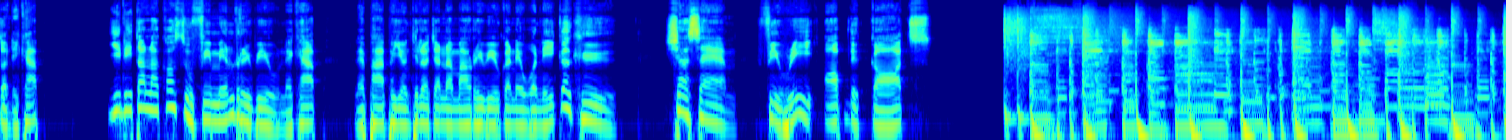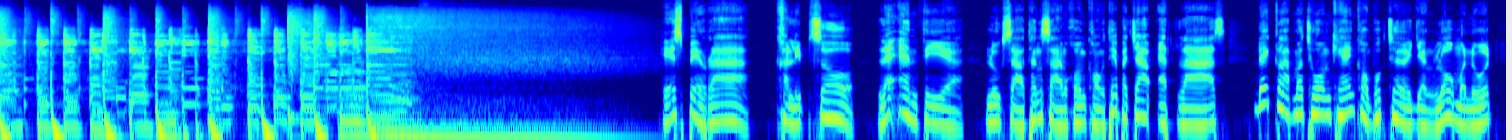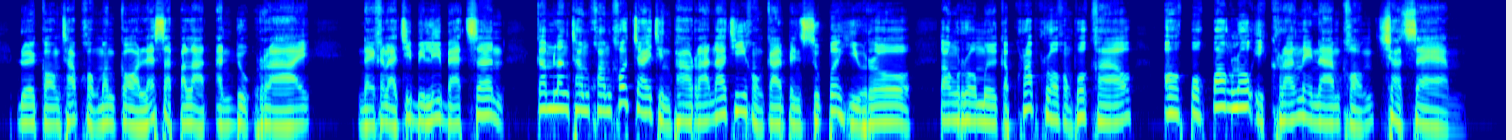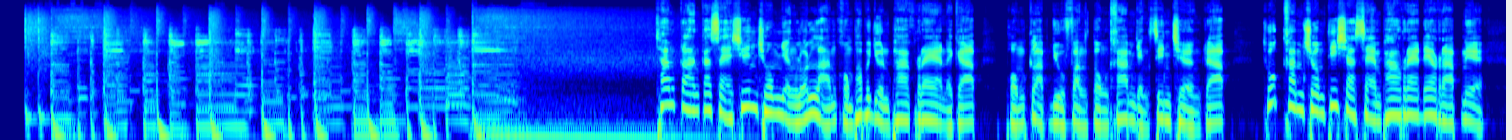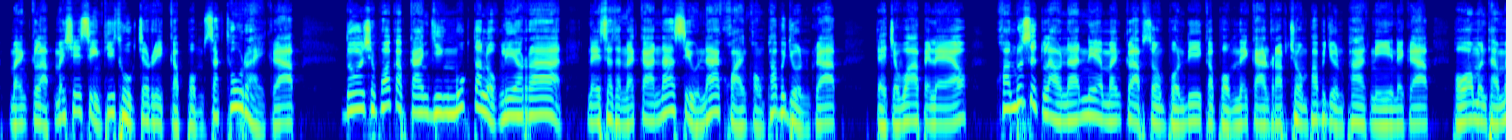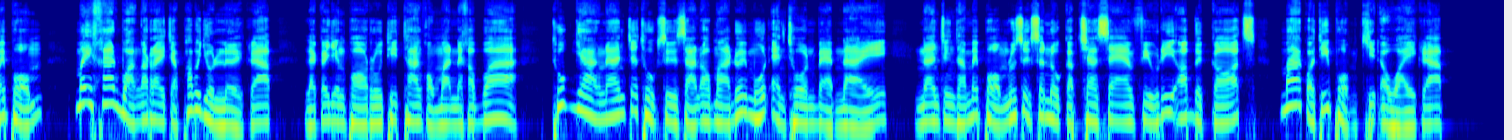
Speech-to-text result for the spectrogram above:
สวัสดีครับ ยินดีต้อนรับเข้าสู่ฟิเมนรีวิวนะครับ และภาพยนตร์ที่เราจะนำมารีวิวกันในวันนี้ก็คือ Shazam Fury of the Gods เฮสเปราคาลิปโซ และแอนเธีย ลูกสาวทั้ง 3 คนของเทพเจ้าแอตลาส ได้กลับมาทวงแค้นของพวกเธออย่างโลกมนุษย์โดยกองทัพของมังกรและสัตว์ประหลาดอันดุร้าย ในขณะที่บิลลี่แบตสันกำลังทำความเข้าใจถึงภาระหน้าที่ของการเป็นซูเปอร์ฮีโร่ต้องรวมมือกับครอบครัวของพวกเขา ออกปกป้องโลกอีกครั้งในนามของชาแซมท่ามกลางกระแสชื่นชมอย่างล้นหลามของภาพยนตร์ภาคแรกนะครับ ผมกลับอยู่ฝั่งตรงข้ามอย่างสิ้นเชิงครับ ทุกคำชมที่ชาแซมภาคแรกได้รับเนี่ยมันกลับไม่ใช่สิ่งที่ถูกจริตกับผมสักเท่าไหร่ครับ โดยเฉพาะกับการยิงมุกตลกเลียราดในสถานการณ์หน้าสิวหน้าขวานของภาพยนตร์ครับ แต่จะว่าไปแล้ว ความรู้สึกเหล่านั้นเนี่ยมันกลับส่งผลดีกับผมในการรับชมภาพยนตร์ภาคนี้นะครับ เพราะว่ามันทำให้ผมไม่คาดหวังอะไรจากภาพยนตร์เลยครับ และก็ยังพอรู้ทิศทางของมันนะครับว่า ทุกอย่างนั้นจะถูกสื่อสารออกมาด้วย mood and tone แบบไหน นั่นจึงทำให้ผมรู้สึกสนุกกับชาแซม Fury of the Gods มากกว่าที่ผมคิดเอาไว้ครับ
